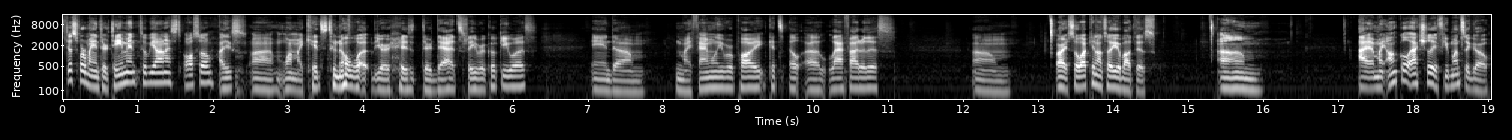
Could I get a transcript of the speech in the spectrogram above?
just for my entertainment, to be honest. Also, I just uh, want my kids to know what your his their dad's favorite cookie was, and um, my family will probably get a, a laugh out of this. Um, all right, so what can I tell you about this? Um, I my uncle actually a few months ago,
